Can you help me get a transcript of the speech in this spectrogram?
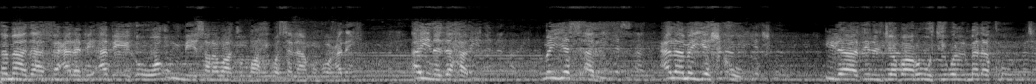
فماذا فعل بأبي هو وأمي صلوات الله وسلامه عليه؟ أين ذهب؟ من يسأل؟ على من يشكو؟ إلى ذي الجبروت والملكوت.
